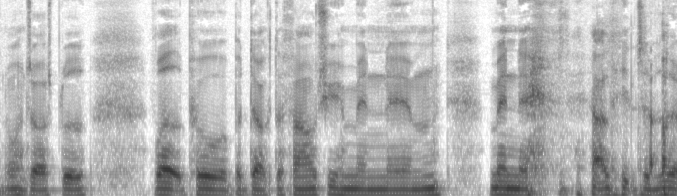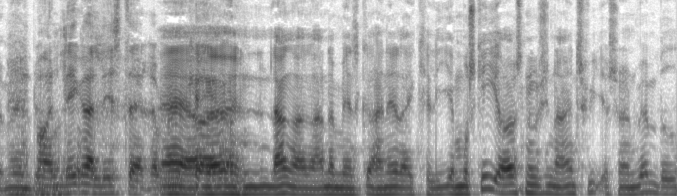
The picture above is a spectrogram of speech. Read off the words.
nu er han så også blevet vred på, på Dr. Fauci, men, øhm, men øh, aldrig helt til videre med, han blev Og en længere liste af Ja, republikanere. og en lang række andre mennesker, han heller ikke kan lide. Og måske også nu sin egen svigersøn, hvem ved.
